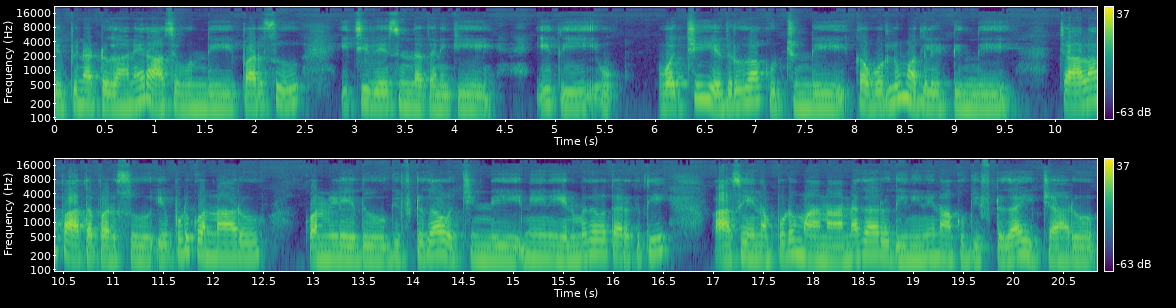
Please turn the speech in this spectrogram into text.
చెప్పినట్టుగానే రాసి ఉంది. పర్సు ఇచ్చి వేసింది అతనికి. ఇది వచ్చి ఎదురుగా కూర్చుంది. కబుర్లు మొదలెట్టింది. చాలా పాత పర్సు. ఎప్పుడు కొన్నారు? కొనలేదు. గిఫ్ట్గా వచ్చింది. నేను ఎనిమిదవ తరగతి పాస్ అయినప్పుడు మా నాన్నగారు దీనిని నాకు గిఫ్ట్గా ఇచ్చారు.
